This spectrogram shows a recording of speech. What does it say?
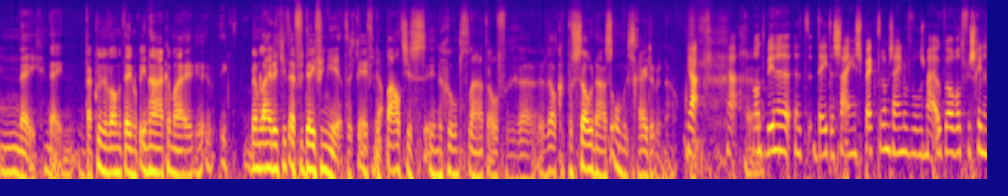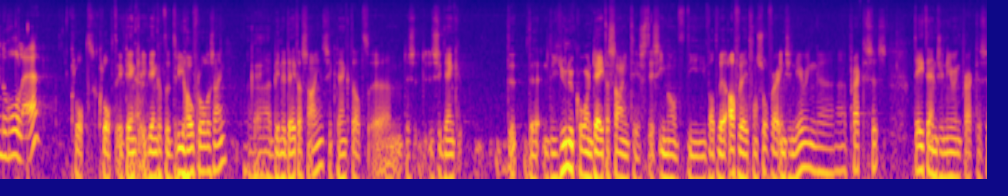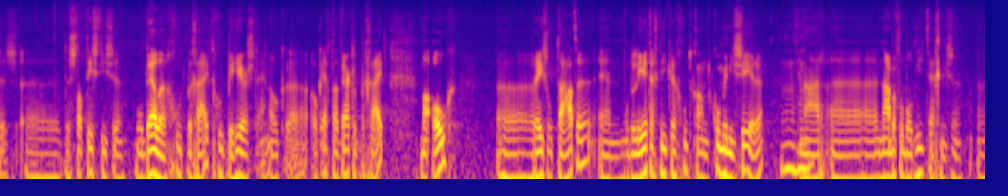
Nee, nee, daar kunnen we wel meteen op inhaken, maar ik, ik, ben blij dat je het even definieert. Dat je even ja. de paaltjes in de grond slaat over uh, welke persona's onderscheiden we nou. Ja, ja uh, want binnen het data science spectrum zijn er volgens mij ook wel wat verschillende rollen, hè? Klopt, klopt. Ik denk, ja. ik denk dat er drie hoofdrollen zijn okay. uh, binnen data science. Ik denk dat, um, dus, dus ik denk de, de, de unicorn data scientist is iemand die wat we afweet van software engineering practices data engineering practices, uh, de statistische modellen goed begrijpt, goed beheerst en ook, uh, ook echt daadwerkelijk begrijpt. Maar ook uh, resultaten en modelleertechnieken goed kan communiceren mm -hmm. naar, naar bijvoorbeeld niet-technische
